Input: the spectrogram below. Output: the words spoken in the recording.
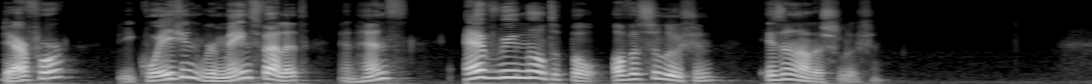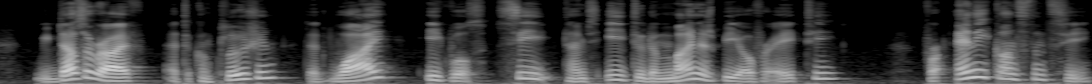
Therefore, the equation remains valid and hence every multiple of a solution is another solution. We thus arrive at the conclusion that y equals c times e to the minus b over at for any constant c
